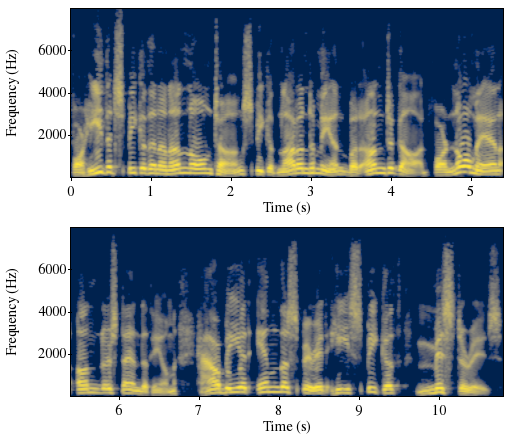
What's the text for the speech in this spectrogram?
For he that speaketh in an unknown tongue speaketh not unto men, but unto God, for no man understandeth him, howbeit in the Spirit he speaketh mysteries.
